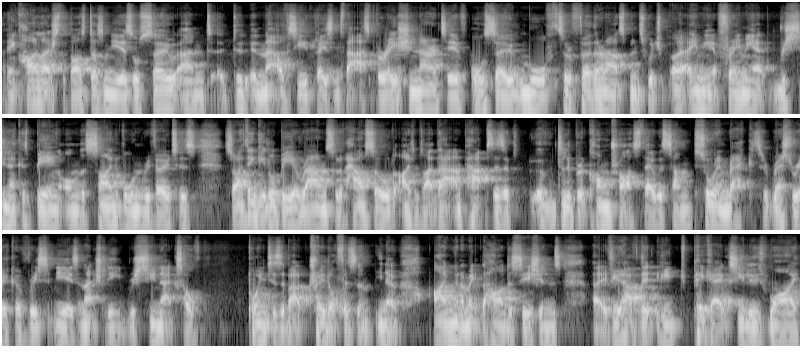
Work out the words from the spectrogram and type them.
I think, highlights of the past dozen years or so. And, uh, and that obviously plays into that aspiration narrative. Also more sort of further announcements, which are aiming at framing at Rishi Sunak as being on the side of ordinary voters. So I think it'll be around sort of household items like that. And perhaps there's a, a deliberate contrast there with some soaring rec- rhetoric of recent years. And actually, Rishi Sunak's whole point is about trade-offism. You know, I'm going to make the hard decisions. Uh, if you have the, if you pick X, you lose Y.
